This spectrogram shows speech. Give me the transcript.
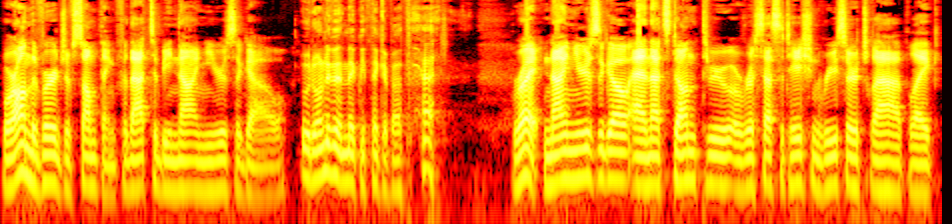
were on the verge of something for that to be nine years ago. Ooh, don't even make me think about that. Right, nine years ago, and that's done through a resuscitation research lab. Like,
